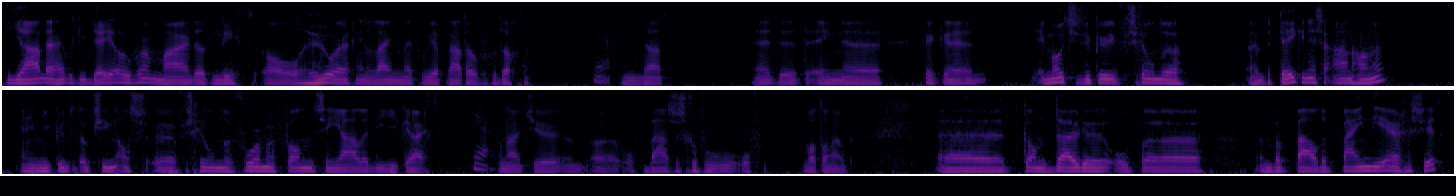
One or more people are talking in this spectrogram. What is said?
ja, daar heb ik ideeën over, maar dat ligt al heel erg in lijn met hoe jij praat over gedachten. Ja. Inderdaad. Hè, de, de een, eh, kijk, eh, emoties, daar kun je verschillende eh, betekenissen aanhangen. En je kunt het ook zien als verschillende vormen van signalen die je krijgt Ja. vanuit je of basisgevoel of wat dan ook. Het kan duiden op een bepaalde pijn die ergens zit.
